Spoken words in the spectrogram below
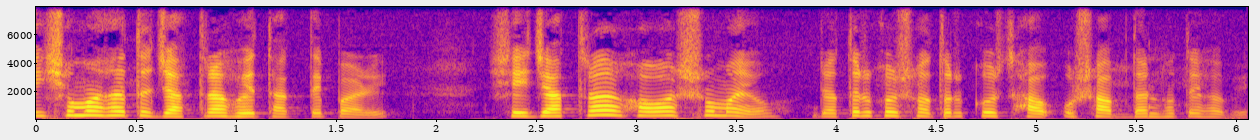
এই সময় হয়তো যাত্রা হয়ে থাকতে পারে। সেই যাত্রা হওয়ার সময়ও যতর্ক সতর্ক ও সাবধান হতে হবে।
